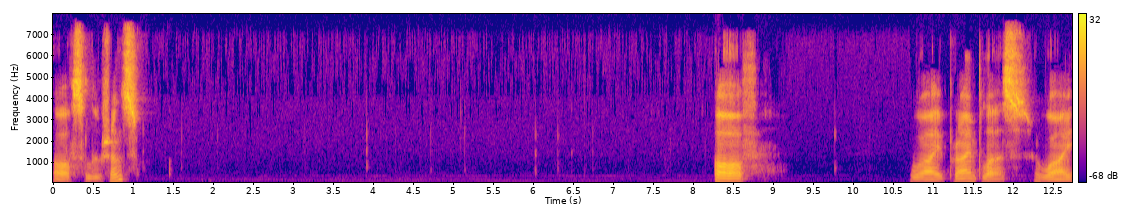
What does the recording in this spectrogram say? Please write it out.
of solutions. of y prime plus y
